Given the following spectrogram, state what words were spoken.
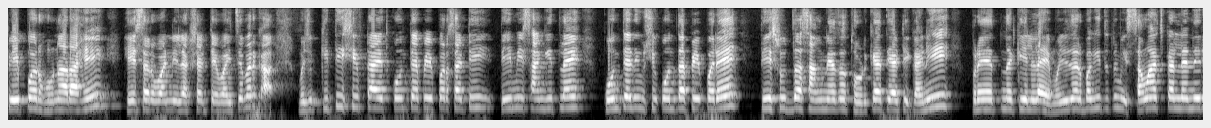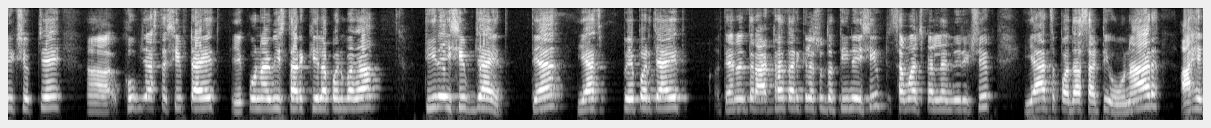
पेपर होणार आहे. हे सर्वांनी लक्षात ठेवायचं बरं का. म्हणजे किती शिफ्ट आहेत कोणत्या पेपरसाठी ते मी सांगितलंय. कोणत्या दिवशी कोणता पेपर आहे? ते सुद्धा सांगण्याचा थोडक्यात या ठिकाणी प्रयत्न केलेला आहे. म्हणजे जर बघितलं तुम्ही समाज कल्याण निरीक्षकचे खूप जास्त शिफ्ट आहेत. एकोणावीस तारखेला पण बघा तीनही शिफ्ट ज्या आहेत त्या याच पेपरच्या आहेत. त्यानंतर अठरा तारखेला सुद्धा तीनही शिफ्ट समाज कल्याण निरीक्षक याच पदासाठी होणार आहेत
